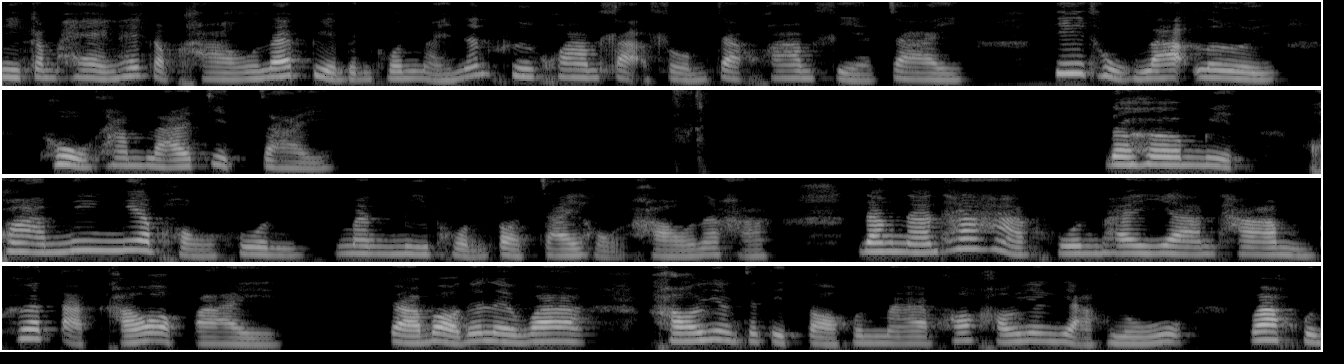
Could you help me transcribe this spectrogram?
มีกำแพงให้กับเขาและเปลี่ยนเป็นคนใหม่นั่นคือความสะสมจากความเสียใจ ที่ถูกละเลย ถูกทำร้ายจิตใจ The Hermit ความนิ่งเงียบของคุณมันมีผลต่อใจของเขานะคะ ดังนั้นถ้าหากคุณพยายามทำเพื่อตัดเขาออกไปจะบอกได้เลยว่า เขายังจะติดต่อคุณมา เพราะเขายังอยากรู้ว่าคุณ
